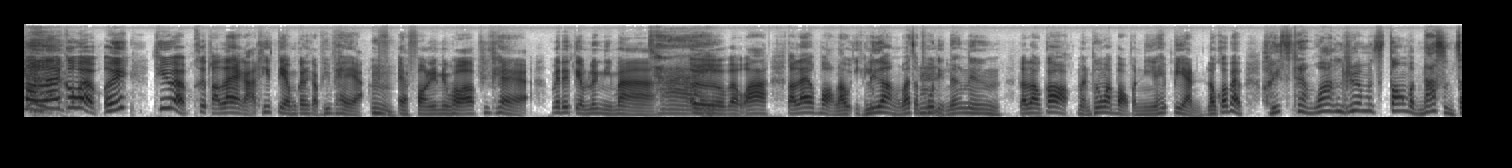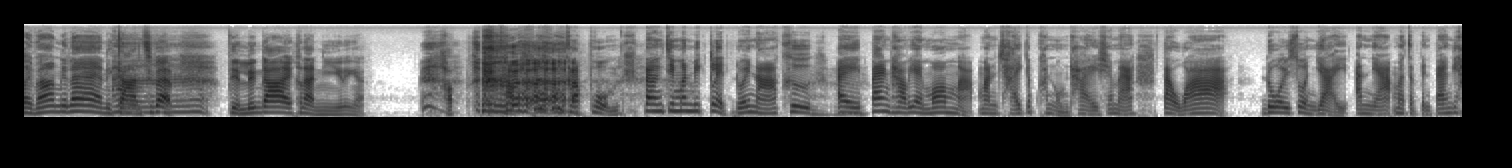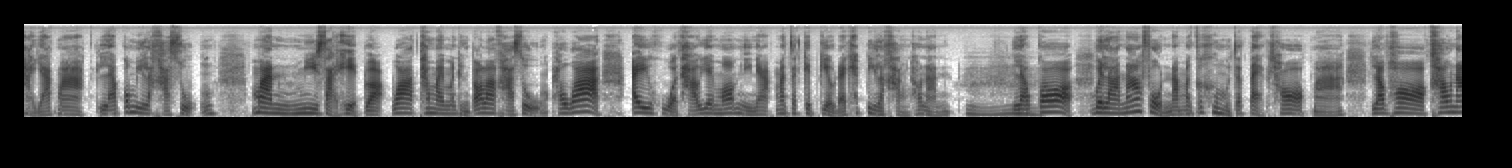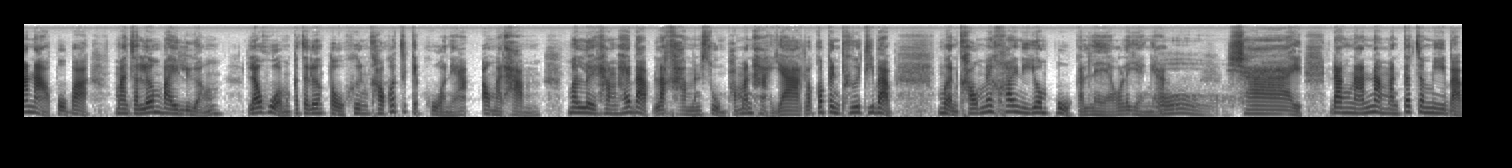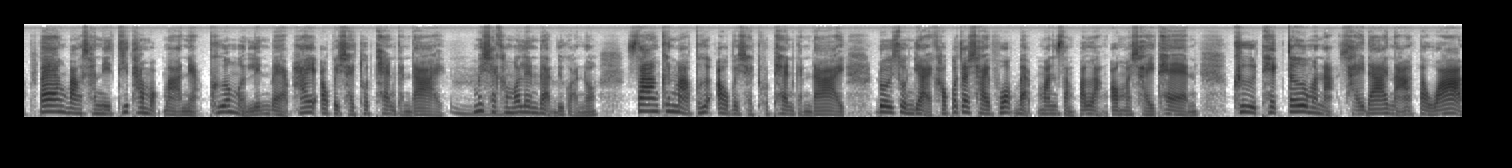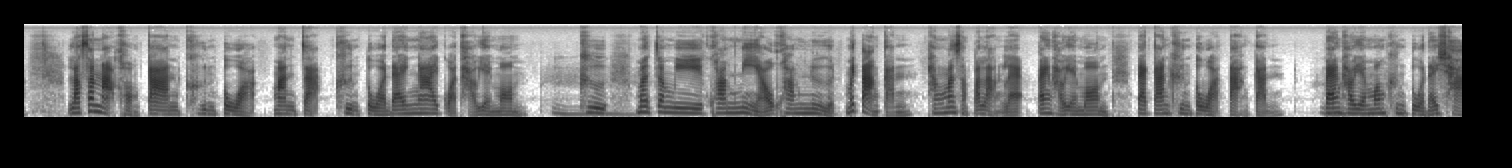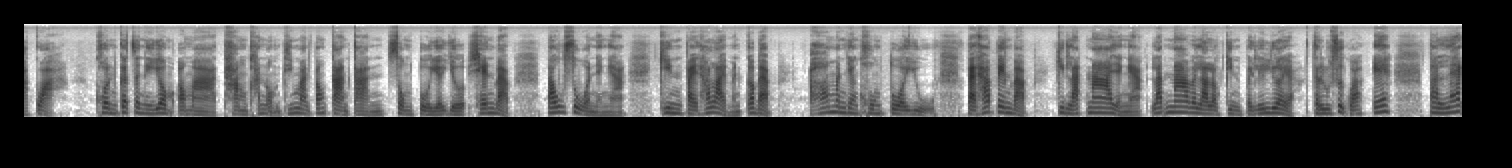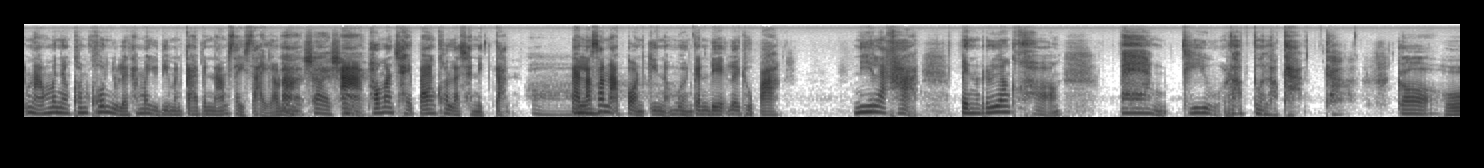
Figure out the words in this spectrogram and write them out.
ตอนแรกก็แบบ เอ้ย ที่แบบคือตอนแรกอะที่เตรียมกันกับพี่แพรอะอืมแอบฟ้องนิดนึงเพราะว่าพี่แพรไม่ได้เตรียมเรื่องนี้มาใช่เออแบบว่าตอนแรกบอกเราอีกเรื่องว่าจะพูดอืมอีกเรื่องนึง แล้วเราก็เหมือนเพิ่งมาบอกวันนี้ให้เปลี่ยนเราก็แบบเฮ้ยแสดงว่าเรื่องมันจะต้องแบบน่าสนใจมากแน่ๆในการที่แบบเปลี่ยนเรื่องได้ขนาดนี้อะไรเงี้ยครับครับครับผมแต่จริงๆมันมีเกล็ดด้วยนะ คืออไอ้แป้งเท้าใหญ่ม่อมอะมันใช้กับขนมไทยใช่ไหมแต่ว่า โดยส่วนใหญ่อันเนี้ยมันจะเป็นแป้งที่หายากมาก แล้วก็มีราคาสูง มันมีสาเหตุว่าว่าทำไมมันถึงต้องราคาสูง เพราะว่าไอ้หัวเท้าใยม่อมนี้เนี่ยมันจะเก็บเกี่ยวได้แค่ปีละครั้งเท่านั้น แล้วก็เวลาหน้าฝนนะมันก็คือเหมือนจะแตกช่อออกมา แล้วพอเข้าหน้าหนาวปุ๊บอะมันจะเริ่มใบเหลือง แล้วหัวมันก็จะเริ่มโตขึ้น เขาก็จะเก็บหัวเนี้ยเอามาทำมันเลยทำให้แบบราคามันสูงเพราะมันหายาก แล้วก็เป็นพืชที่แบบเหมือนเขาไม่ค่อยนิยมปลูกกันแล้วอะไรอย่างเงี้ยโอ้ใช่ ดังนั้นน่ะมันก็จะมีแบบแป้งบางชนิดที่ทำออกมาเนี่ยเพื่อเหมือนเลียนแบบให้เอาไปใช้ทดแทนกันได้ ไม่ใช้คำว่าเลียนแบบดีกว่าเนาะสร้างขึ้นมาเพื่อเอาไปใช้ทดแทนกันได้ โดยส่วนใหญ่เขาก็จะใช้พวกแบบมันสำปะหลังเอามาใช้แทน คือ texture มันอะใช้ได้นะ แต่ว่าลักษณะของการคืนตัว มันจะคืนตัวได้ง่ายกว่าเท้ายายม่อม คือมันจะมีความเหนียวความหนืดไม่ต่างกัน ทั้งมันสำปะหลังและแป้งเท้ายายม่อม แต่การคืนตัวต่างกัน แป้งเท้ายายม่อมคืนตัวได้ช้ากว่า คนก็จะนิยมเอามาทำขนมที่มันต้องการการทรงตัวเยอะๆ เช่นแบบเต้าส่วนอย่างเงี้ย กินไปเท่าไหร่มันก็แบบอ๋อมันยังคงตัวอยู่ แต่ถ้าเป็นแบบ กินรัดหน้าอย่างเงี้ยรัดหน้าเวลาเรากินไปเรื่อยๆอะจะรู้สึกว่า เอ๊ะ ตอนแรกน้ำมันยังข้นๆอยู่เลยทำไมอยู่ดีมันกลายเป็นน้ำใสๆแล้วอ่านะใช่ใช่อ่าเพราะมันใช้แป้งคนละชนิดกันอ๋อแต่ลักษณะก่อนกินอะเหมือนกันเดะเลยถูกปะนี่แหละค่ะ เป็นเรื่องของแป้งที่อยู่รอบตัวเราค่ะค่ะ ก็โอ้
